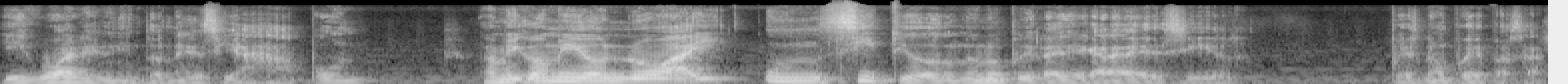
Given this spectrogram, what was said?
igual en Indonesia, Japón. Amigo mío, no hay un sitio donde uno pudiera llegar a decir, pues no puede pasar.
